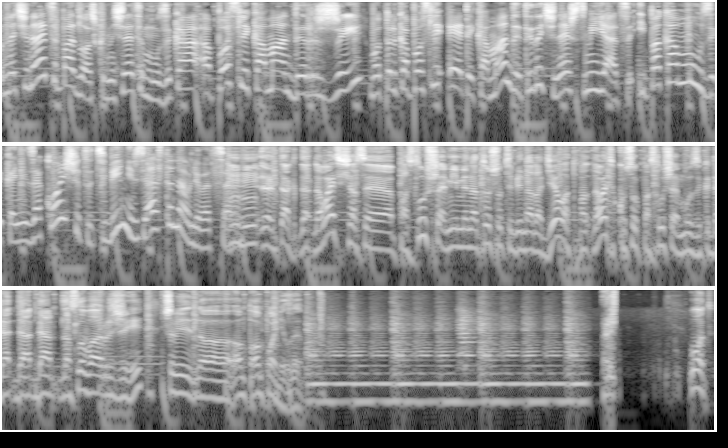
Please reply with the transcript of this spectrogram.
начинается подложка, начинается музыка, а после команды «ржи», вот только после этой команды ты начинаешь смеяться. И пока музыка не закончится, тебе нельзя останавливаться. Мгм, э, Так, да- давайте сейчас э, послушаем именно то, что тебе надо делать. По- Давайте кусок послушаем музыку до, до- до- до слова «ржи», чтобы э, он, он понял. Рж- Вот,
